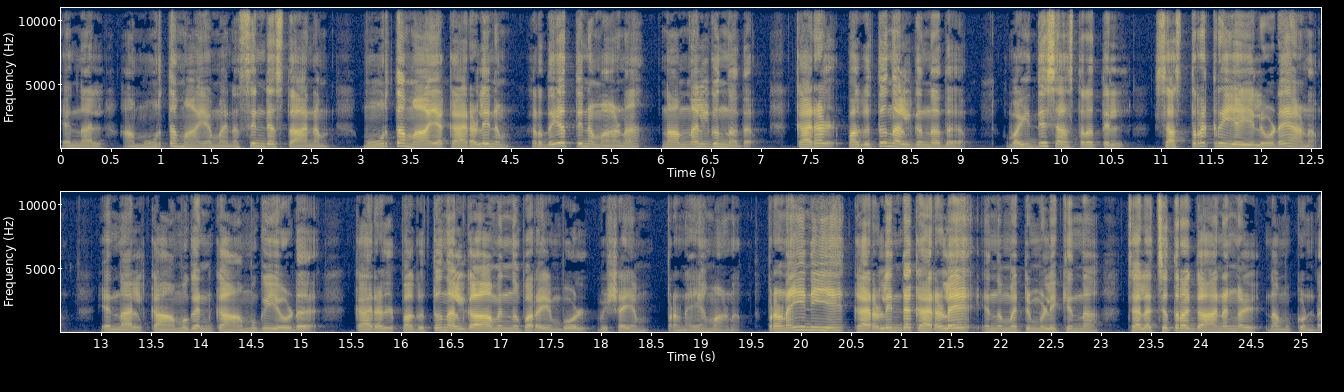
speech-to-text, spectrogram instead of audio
എന്നാൽ അമൂർത്തമായ മനസ്സിന്റെ സ്ഥാനം മൂർത്തമായ കരളിനും ഹൃദയത്തിനുമാണ് നാം നൽകുന്നത്. കരൾ പകുത്തു നൽകുന്നത് വൈദ്യശാസ്ത്രത്തിൽ ശസ്ത്രക്രിയയിലൂടെയാണ്. എന്നാൽ കാമുകൻ കാമുകിയോട് കരൾ പകുത്തു നൽകാമെന്ന് പറയുമ്പോൾ വിഷയം പ്രണയമാണ്. പ്രണയിനിയെ കരളിന്റെ കരളെ എന്നും മറ്റും വിളിക്കുന്ന ചലച്ചിത്ര ഗാനങ്ങൾ നമുക്കുണ്ട്.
